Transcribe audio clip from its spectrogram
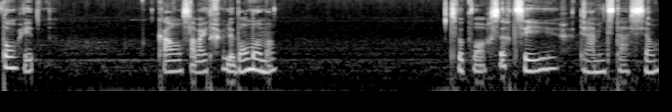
Ton rythme, quand ça va être le bon moment. Tu vas pouvoir sortir de la méditation,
